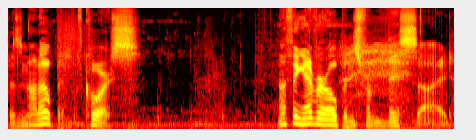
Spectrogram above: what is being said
Does not open, of course. Nothing ever opens from this side.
